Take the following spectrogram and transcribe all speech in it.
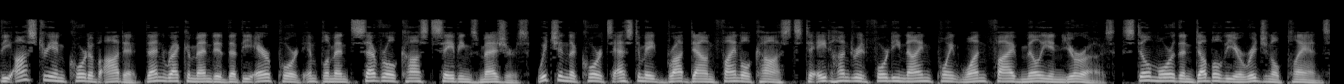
The Austrian Court of Audit then recommended that the airport implement several cost savings measures, which in the court's estimate brought down final costs to €849.15 million, Euros, still more than double the original plans.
